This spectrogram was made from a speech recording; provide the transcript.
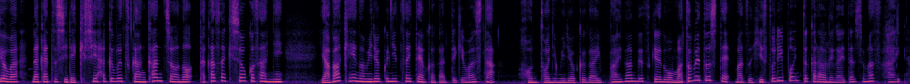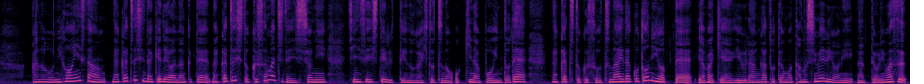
今日は中津市歴史博物館館長の高崎翔子さんに耶馬渓の魅力について伺ってきました。本当に魅力がいっぱいなんですけれどもまとめとしてまずヒストリーポイントからお願いいたします。はい。あの日本遺産中津市だけではなくて中津市と楠町で一緒に申請しているっていうのが一つの大きなポイントで中津と楠をつないだことによって耶馬渓遊覧がとても楽しめるようになっております。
